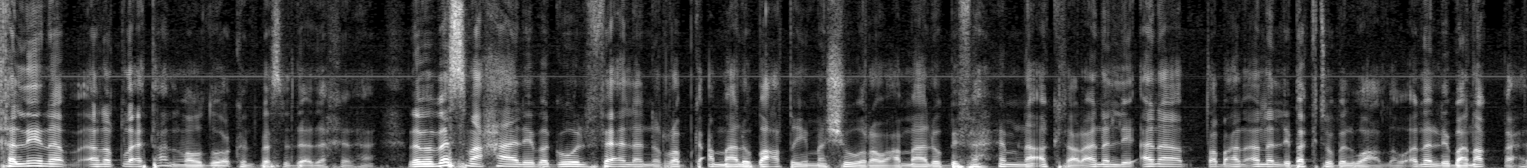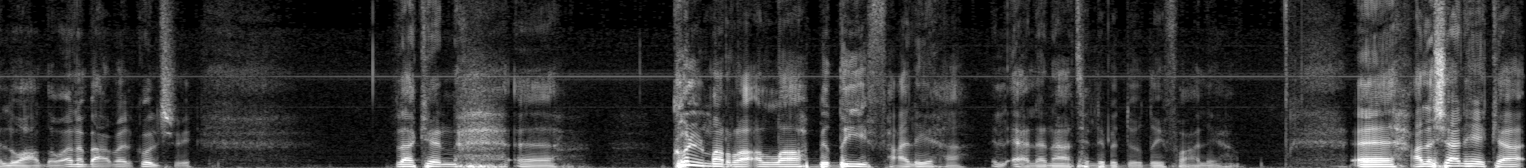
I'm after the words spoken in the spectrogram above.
خلينا أنا طلعت عن الموضوع كنت بس بدي أدخلها. لما بسمع حالي بقول فعلا الرب عماله بعطي مشورة وعماله بفهمنا أكثر أنا اللي أنا طبعا أنا اللي بكتب الوعظة وأنا اللي بنقح الوعظة وأنا بعمل كل شيء. لكن آه كل مرة الله بيضيف عليها الإعلانات اللي بده يضيفوا عليها. آه علشان هيك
